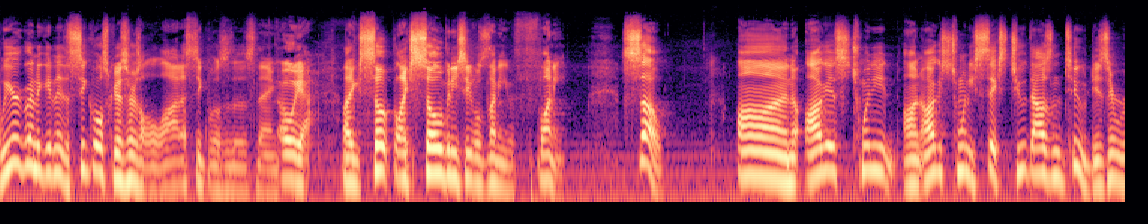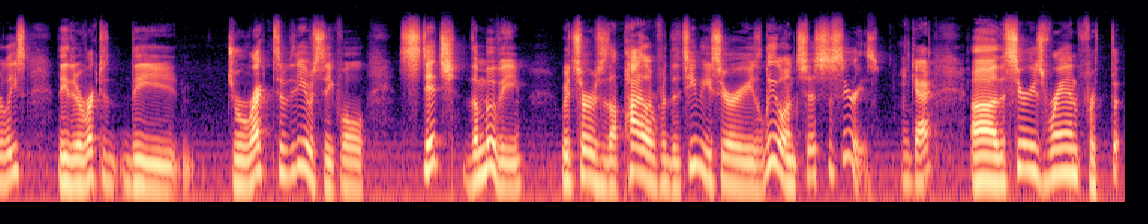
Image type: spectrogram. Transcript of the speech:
we are going to get into sequels because there's a lot of sequels to this thing Oh yeah. like so like so many sequels not even funny so on august 20 on august 26 2002 disney released the direct the direct to video sequel stitch the movie which serves as a pilot for the tv series lilo and stitch the series Okay. uh, the series ran for th-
